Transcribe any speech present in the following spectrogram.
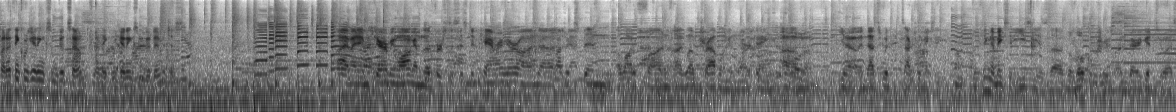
But I think we're getting some good sound. I think we're getting some good images. Hi, my name is Jeremy Wong. I'm the first assistant camera here on. Uh, it's been a lot of fun. I love traveling and working. Um, you know, and that's what actually makes it. The thing that makes it easy is the, the local crew's been very good to us,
